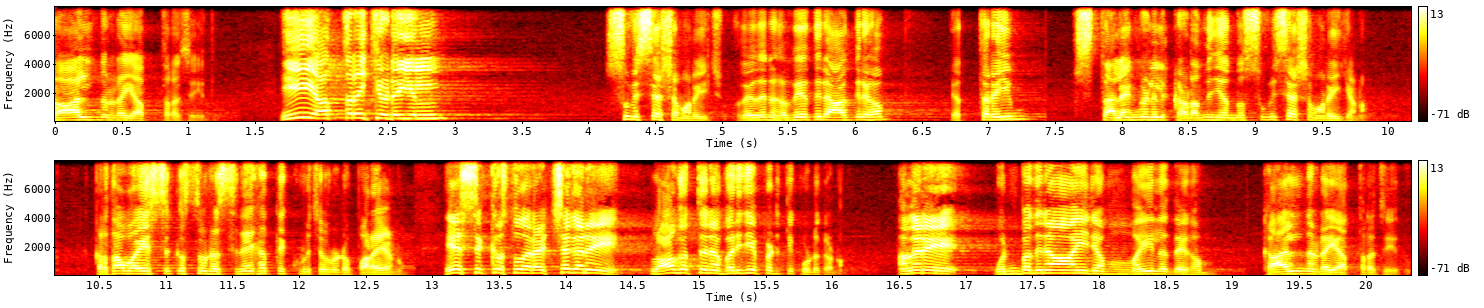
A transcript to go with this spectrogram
കാൽനട യാത്ര ചെയ്തു. ഈ യാത്രയ്ക്കിടയിൽ സുവിശേഷം അറിയിച്ചു. അതായത് ഹൃദയത്തിൽ ആഗ്രഹം എത്രയും സ്ഥലങ്ങളിൽ കടന്നു ചെന്ന് സുവിശേഷം അറിയിക്കണം. കർത്താവ് യേശുക്രിസ്തുവിന്റെ സ്നേഹത്തെക്കുറിച്ച് അവരോട് പറയണം. യേശുക്രിസ്തു രക്ഷകനെ ലോകത്തിന് പരിചയപ്പെടുത്തി കൊടുക്കണം. അങ്ങനെ ഒൻപതിനായിരം മൈൽ അദ്ദേഹം കാൽനട യാത്ര ചെയ്തു.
